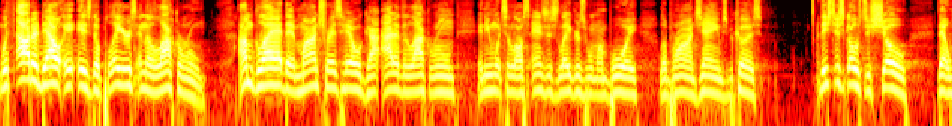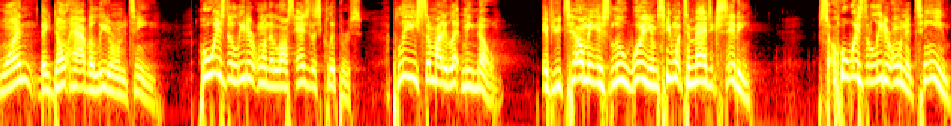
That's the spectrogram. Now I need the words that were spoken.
Without a doubt, it is the players in the locker room. I'm glad that Montrezl Hill got out of the locker room and he went to Los Angeles Lakers with my boy LeBron James because – this just goes to show that one, they don't have a leader on the team. Who is the leader on the Los Angeles Clippers? Please, somebody let me know. If you tell me it's Lou Williams, he went to Magic City. So who is the leader on the team?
